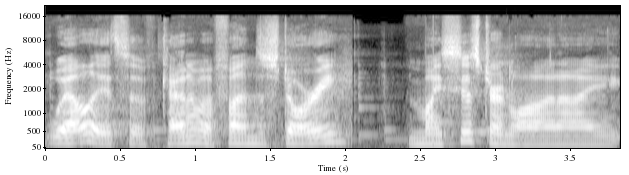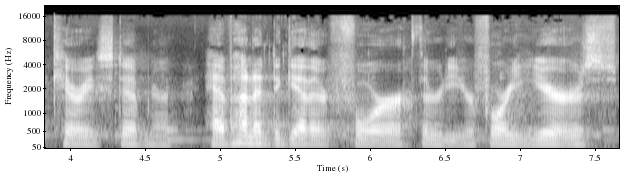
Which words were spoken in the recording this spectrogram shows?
Well, it's a kind of a fun story. My sister in law and I, Carrie Stebner, have hunted together for 30 or 40 years.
